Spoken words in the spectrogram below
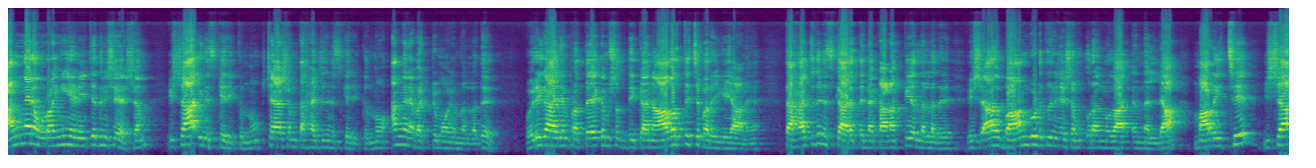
അങ്ങനെ ഉറങ്ങി എണീറ്റതിന് ശേഷം ഇഷാ നിസ്കരിക്കുന്നു. ശേഷം തഹജ് നിസ്കരിക്കുന്നു. അങ്ങനെ പറ്റുമോ എന്നുള്ളത് ഒരു കാര്യം പ്രത്യേകം ശ്രദ്ധിക്കാൻ ആവർത്തിച്ച് പറയുകയാണ്. തഹജ് നിസ്കാരത്തിന്റെ കണക്ക് എന്നുള്ളത് ഇഷാ ബാങ്ക് കൊടുത്തതിന് ശേഷം ഉറങ്ങുക എന്നല്ല. മറിച്ച് ഇഷാ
